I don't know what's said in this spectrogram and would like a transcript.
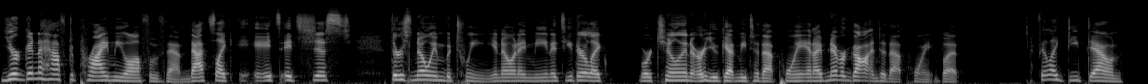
you're going to have to pry me off of them. That's like it's it's just there's no in between, you know what I mean? It's either like we're chilling or you get me to that point and I've never gotten to that point, but I feel like deep down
